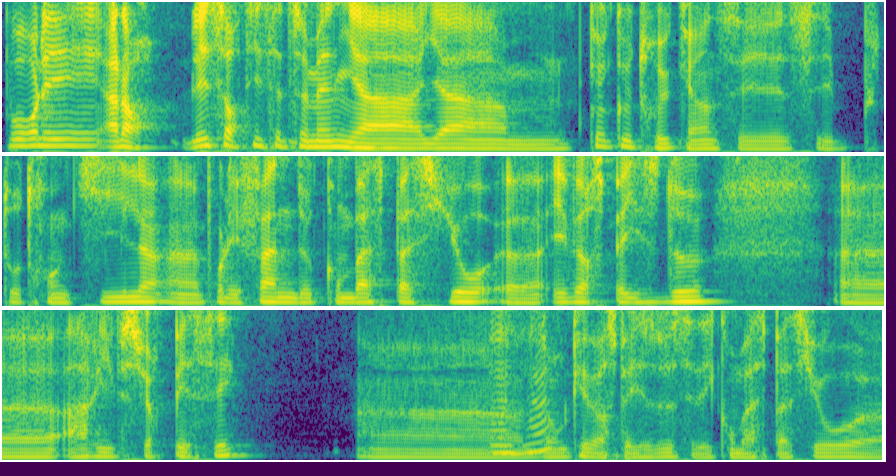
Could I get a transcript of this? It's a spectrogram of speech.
Pour les, alors, les sorties cette semaine, il y a, y a, hum, quelques trucs. hein, c'est plutôt tranquille. Euh, pour les fans de combats spatiaux, euh, Everspace 2 euh, arrive sur PC. Euh, Mhm. Donc Everspace 2, c'est des combats spatiaux. euh,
